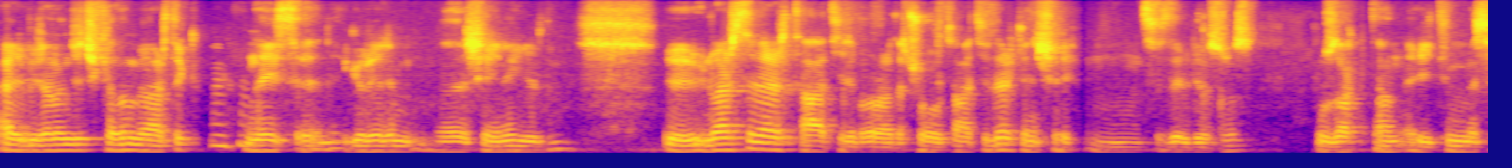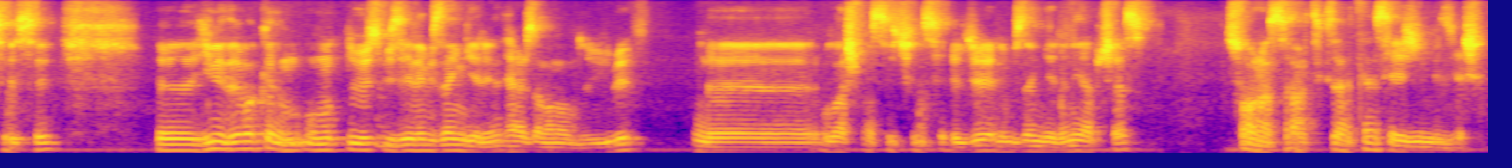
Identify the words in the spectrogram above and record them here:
Hayır bir an önce çıkalım ve artık hı hı. neyse ne görelim e, şeyine girdim. Ee, üniversiteler tatili bu arada çoğu tatil derken şey hmm, siz de biliyorsunuz uzaktan eğitim meselesi. Ee, yine de bakalım umutluyuz biz elimizden geleni her zaman olduğu gibi e, ulaşması için seyirci elimizden geleni yapacağız. Sonrası artık zaten seyircimiz yaşar.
